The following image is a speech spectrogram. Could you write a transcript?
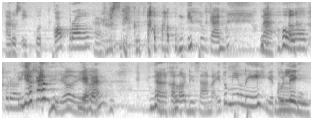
harus ikut koprol harus ikut apa pun itu kan. Nah kalau iya kan? Iya, iya. iya kan? Nah kalau di sana itu milih gitu. Guling.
